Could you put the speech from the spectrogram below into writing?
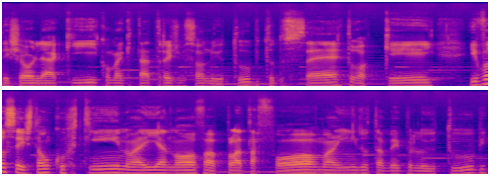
Deixa eu olhar aqui como é que tá a transmissão no YouTube, tudo certo, ok. E vocês estão curtindo aí a nova plataforma, indo também pelo YouTube.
